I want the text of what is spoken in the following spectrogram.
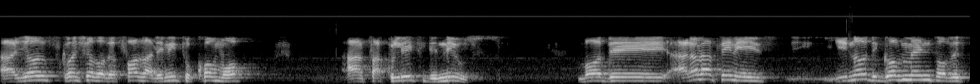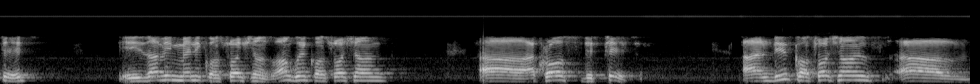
are just conscious of the fact that they need to come up and circulate the news. But the another thing is, you know, the government of the state is having many constructions, ongoing constructions uh, across the state. And these constructions uh,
